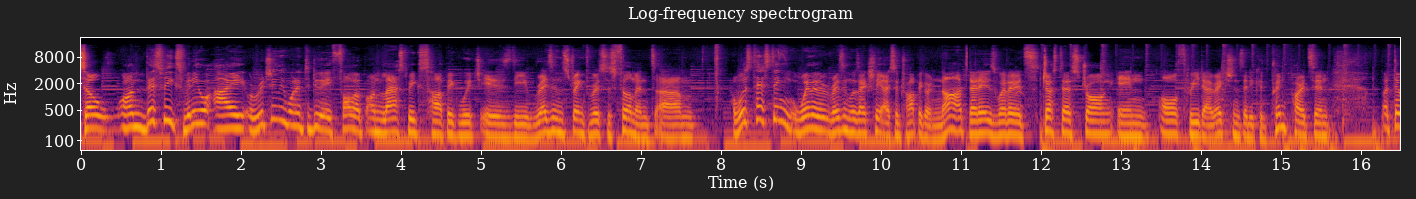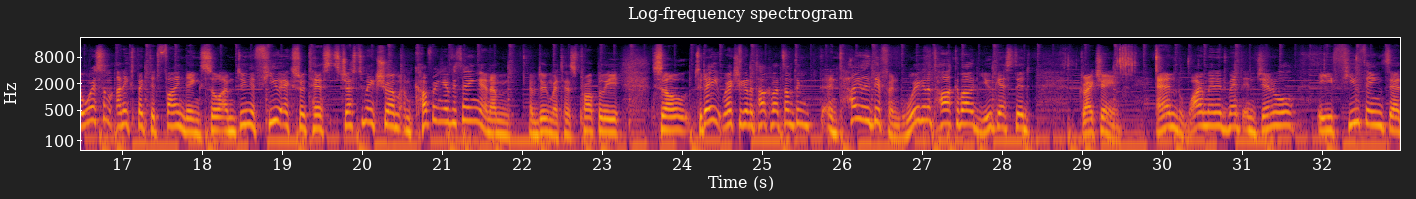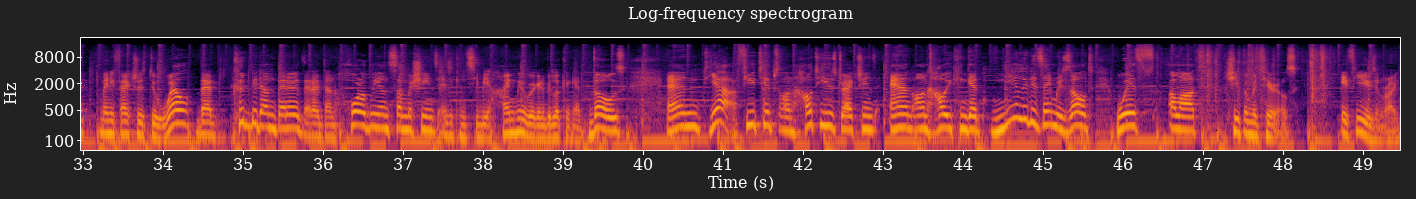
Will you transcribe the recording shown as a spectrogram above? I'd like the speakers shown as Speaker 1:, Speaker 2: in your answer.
Speaker 1: So on this week's video, I originally wanted to do a follow-up on last week's topic, which is the resin strength versus filament. Um, I was testing whether resin was actually isotropic or not, that is, whether it's just as strong in all three directions that you could print parts in. But there were some unexpected findings, so I'm doing a few extra tests just to make sure I'm, I'm covering everything and I'm, I'm doing my tests properly. So today we're actually going to talk about something entirely different. We're going to talk about, you guessed it, drag chains and wire management in general, a few things that manufacturers do well that could be done better, that are done horribly on some machines. As you can see behind me, we're going to be looking at those. And yeah, a few tips on how to use drag chains and on how you can get nearly the same result with a lot cheaper materials, if you use them right.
